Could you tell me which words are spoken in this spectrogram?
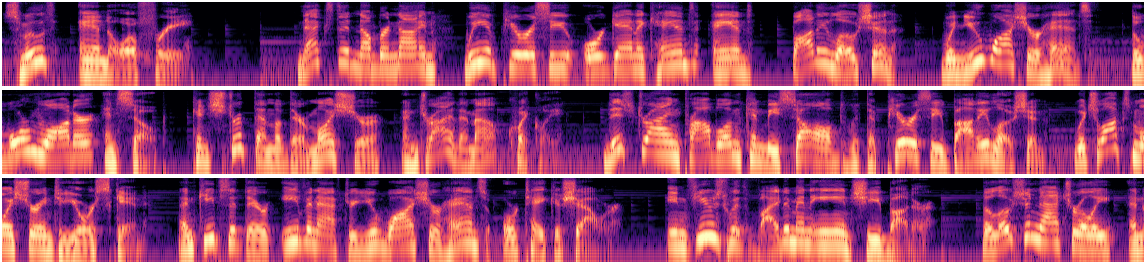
smooth, and oil-free. Next at number 9, we have Puracy Organic Hand and Body Lotion. When you wash your hands, the warm water and soap can strip them of their moisture and dry them out quickly. This drying problem can be solved with the Puracy Body Lotion, which locks moisture into your skin and keeps it there even after you wash your hands or take a shower. Infused with vitamin E and shea butter, the lotion naturally and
